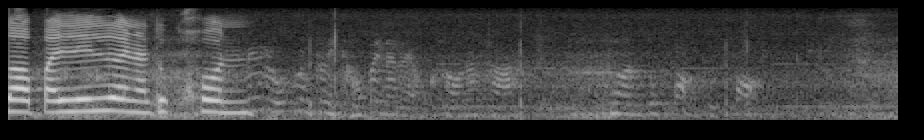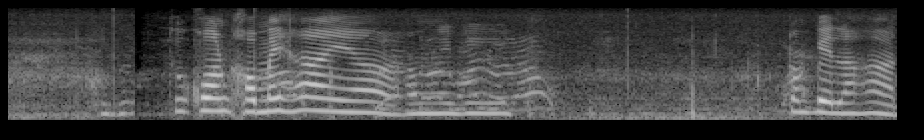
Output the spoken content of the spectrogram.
รอไปเรื่อยๆนะทุกคนไม่รู้คุณกฤษเขาเป็นอะไรของเขานะคะนอนตุ๊กป่องตุ๊กป่องทุกคนเขาไม่ให้อะทำไงดี ต้องเป็นรหัส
